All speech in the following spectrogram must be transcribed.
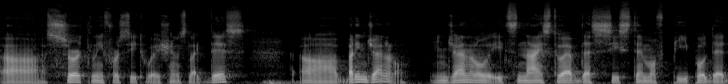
Uh, certainly for situations like this uh, but in general, in general, it's nice to have that system of people that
